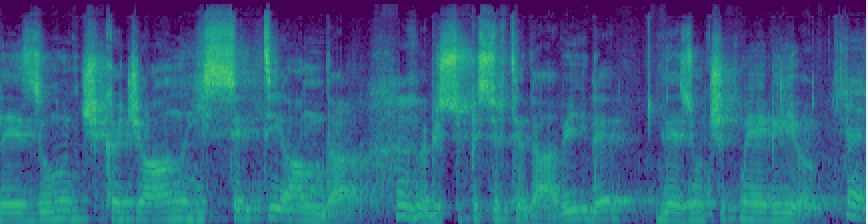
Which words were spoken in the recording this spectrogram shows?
lezyonun çıkacağını hissettiği anda böyle bir süpresif tedaviyle lezyon çıkmayabiliyor. Evet.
